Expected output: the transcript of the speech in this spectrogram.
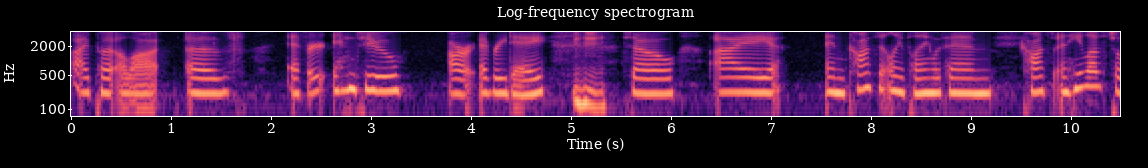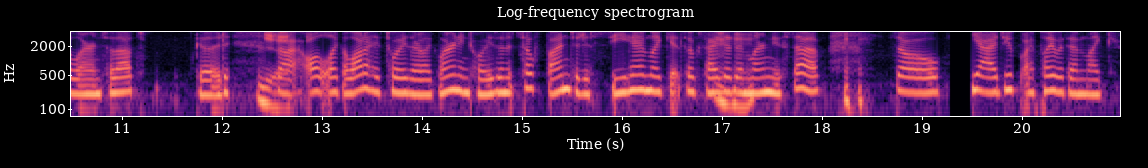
I put a lot of effort into our everyday. Mm-hmm. So I am constantly playing with him, constant, and he loves to learn, so that's good. Yeah. So I, all, like a lot of his toys are like learning toys, and it's so fun to just see him like get so excited mm-hmm. and learn new stuff. so yeah, I do. I play with him like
